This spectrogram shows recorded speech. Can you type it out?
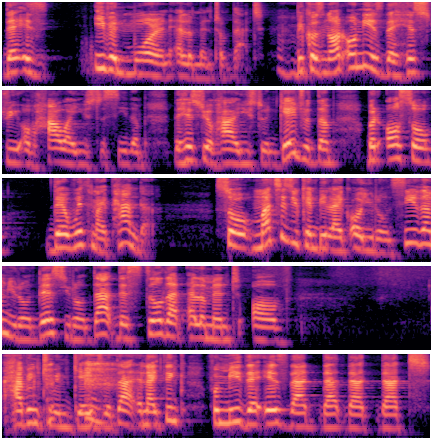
there is even more an element of that mm-hmm. because not only is the history of how I used to see them, the history of how I used to engage with them, but also they're with my panda. So much as you can be like, oh, you don't see them, you don't this, you don't that, there's still that element of having to engage with that. And I think for me there is that that that that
